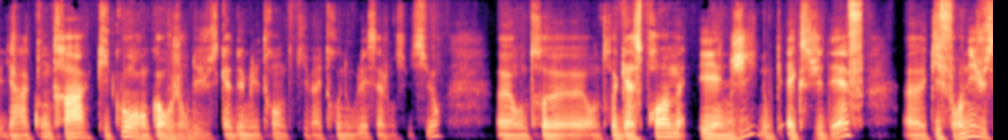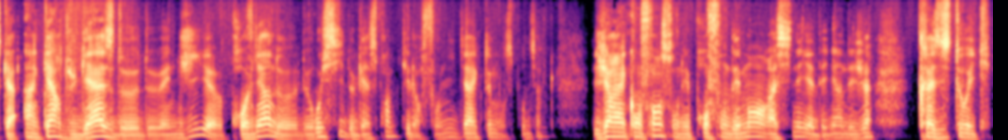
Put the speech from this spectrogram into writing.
il y a un contrat qui court encore aujourd'hui jusqu'à 2030, qui va être renouvelé, ça j'en suis sûr, euh, entre, entre Gazprom et Engie, donc ex-GDF, qui fournit jusqu'à un quart du gaz de, de Engie, provient de, de, Russie, de Gazprom, qui leur fournit directement. C'est pour dire que déjà rien qu'en France, on est profondément enraciné, il y a des liens déjà très historiques.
